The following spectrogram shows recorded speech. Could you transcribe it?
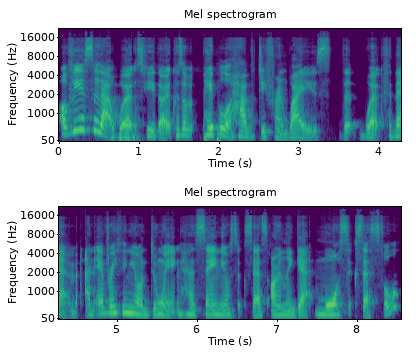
Obviously, that works for you though, because people have different ways that work for them, and everything you're doing has seen your success only get more successful.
